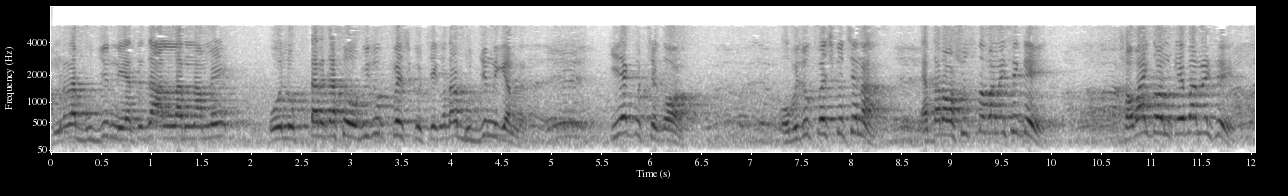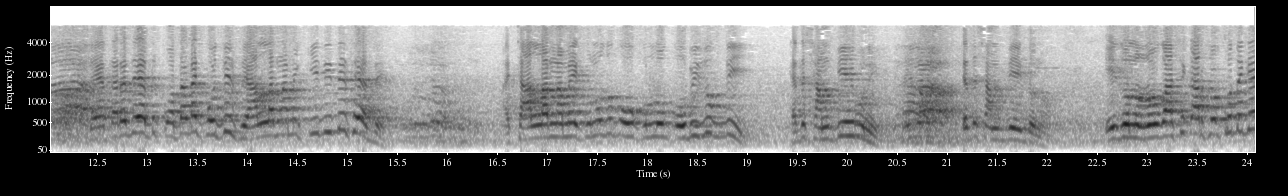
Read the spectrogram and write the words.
আমরা বুঝছেন নি এতে যে আল্লাহর নামে ওই লোকটার কাছে অভিযোগ পেশ করছে এই কথা বুঝছেন নাকি আমরা? কি করছে কন? অভিযোগ পেশ করছে না? এতারা অসুস্থ বানাইছে কে? সবাই কোন, কে বানাইছে? এতারা যে কথাটা করতেছে আল্লাহর নামে কি দিতেছে এতে? আচ্ছা আল্লাহর নামে কোনো লোক অভিযোগ দিই এতে শান্তি হইব নি? এতে শান্তি হইত না। এই জন্য রোগ আছে কার পক্ষ থেকে?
